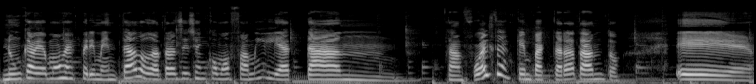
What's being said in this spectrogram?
nunca habíamos experimentado una transición como familia tan, tan fuerte, que impactara tanto. Eh,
